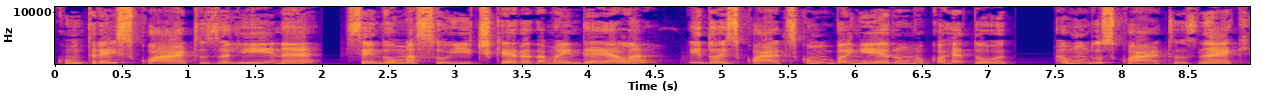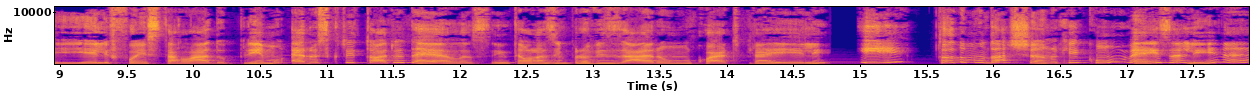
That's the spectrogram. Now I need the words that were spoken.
com três quartos ali, né? Sendo uma suíte que era da mãe dela, e dois quartos com um banheiro no corredor. Um dos quartos, né, que ele foi instalado, o primo, era o escritório delas. Então elas improvisaram um quarto para ele e todo mundo achando que com um mês ali, né,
